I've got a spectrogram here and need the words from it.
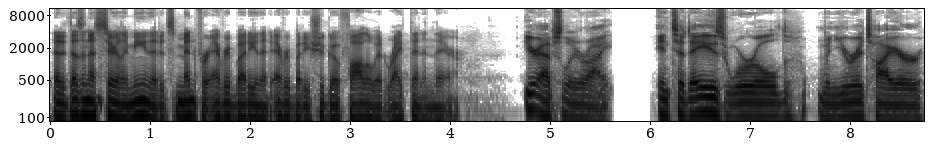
that it doesn't necessarily mean that it's meant for everybody and that everybody should go follow it right then and there. You're absolutely right. In today's world, when you retire,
